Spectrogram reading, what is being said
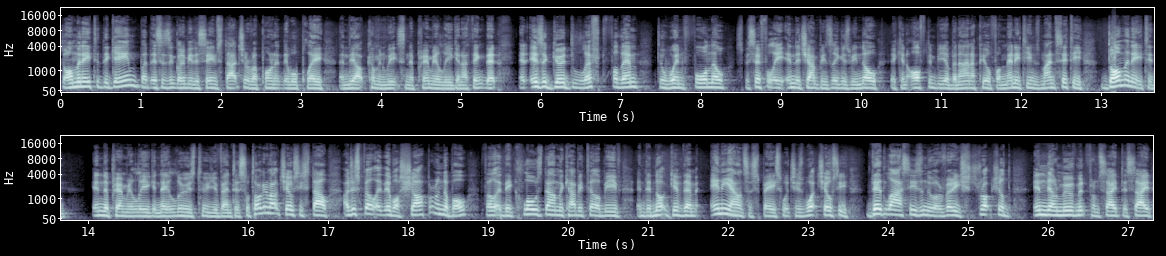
dominated the game, but this isn't going to be the same stature of opponent they will play in the upcoming weeks in the Premier League. And I think that it is a good lift for them to win 4 0, specifically in the Champions League. As we know, it can often be a banana peel for many teams. Man City dominating in the Premier League and they lose to Juventus. So talking about Chelsea style, I just felt like they were sharper on the ball, felt like they closed down Maccabi Tel Aviv and did not give them any ounce of space, which is what Chelsea did last season. They were very structured in their movement from side to side,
